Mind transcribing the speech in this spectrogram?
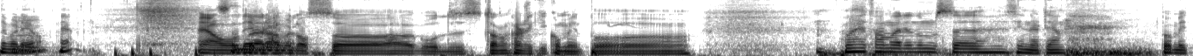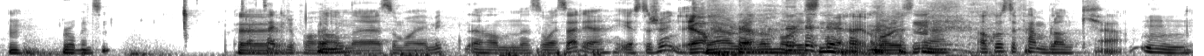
det var det Mm. òg. Ja. Ja, og det der har vel også godest Han har kanskje ikke kommet inn på Hva het han der de signerte igjen? På midten. Robinson. Jeg tenker du på han, eh, som var i midten han som var i Sverige, i Østersund? Ja. Ja, Randall Morrison. Eh, Morrison. Ja. Han koster fem blank. Ja. Mm.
